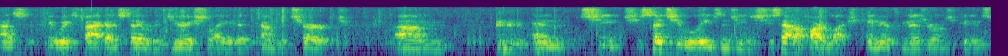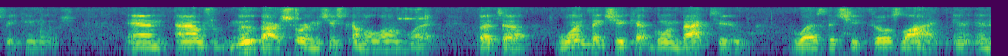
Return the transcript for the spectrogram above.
a few weeks back, I had a study with a Jewish lady that comes to church, um, and she she said she believes in Jesus. She's had a hard life. She came here from Israel, and she couldn't even speak English. And and I was moved by her story. I mean, she's come a long way. But uh, one thing she kept going back to was that she feels like, and, and,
